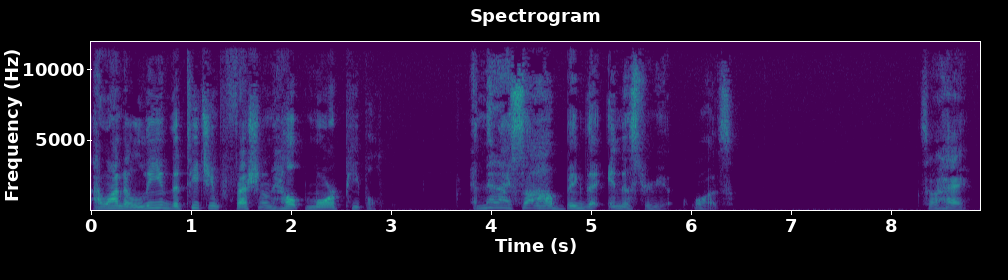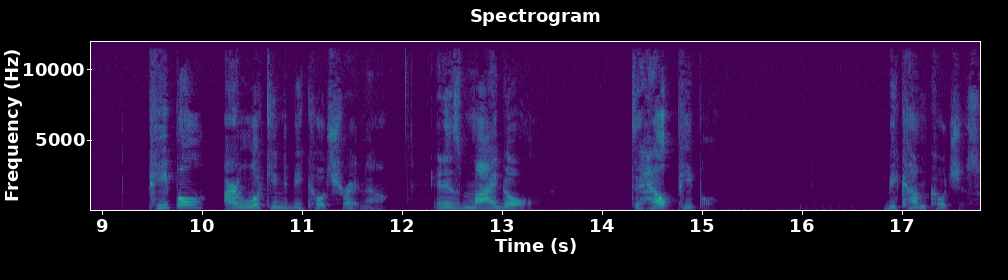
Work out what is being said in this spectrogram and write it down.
I wanted to leave the teaching profession and help more people. And then I saw how big the industry was. So, hey, people are looking to be coached right now. And it is my goal to help people become coaches.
